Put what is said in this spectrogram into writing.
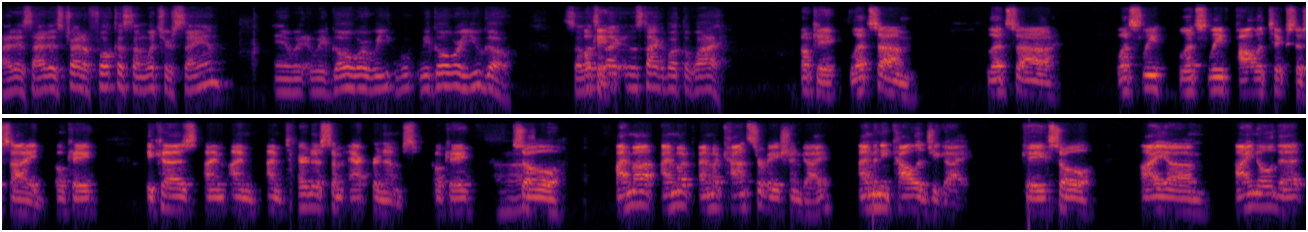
I just I just try to focus on what you're saying, and we, we go where we we go where you go. So let's okay. talk, let's talk about the why. Okay, let's um, let's uh, let's leave let's leave politics aside, okay? Because I'm I'm I'm tired of some acronyms, okay? Uh-huh. So I'm a I'm a I'm a conservation guy. I'm an ecology guy. Okay, so I um, I know that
